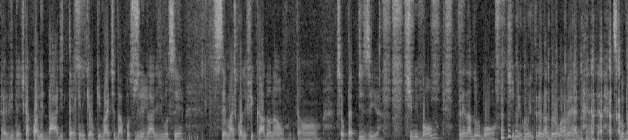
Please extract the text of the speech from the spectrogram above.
É evidente que a qualidade técnica é o que vai te dar a possibilidade Sim. de você ser mais qualificado ou não. Então, seu Pepe dizia: time bom, treinador bom. Time ruim, treinador é uma merda. Desculpa,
